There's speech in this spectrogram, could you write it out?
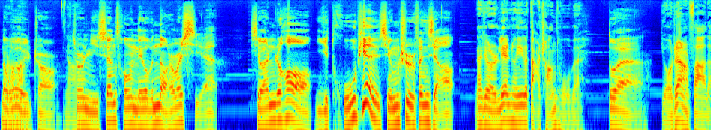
那我有一招就是你先从你那个文档上面写，写完之后以图片形式分享。那就是连成一个大长图呗。对，有这样发的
